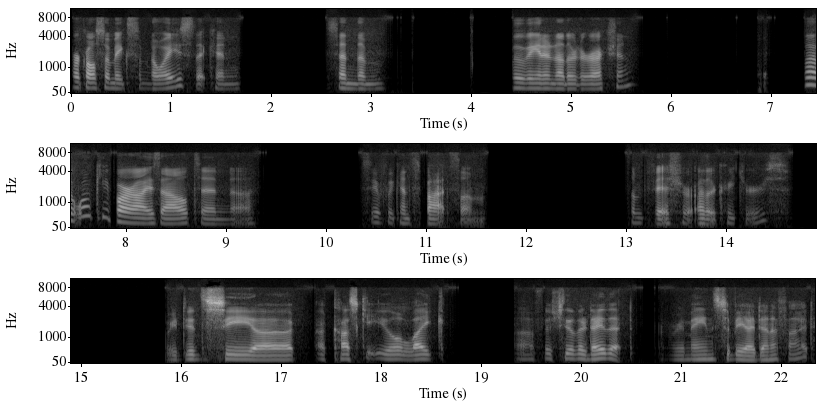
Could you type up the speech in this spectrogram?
Park also makes some noise that can send them moving in another direction. But we'll keep our eyes out and uh, see if we can spot some some fish or other creatures. We did see uh, a Cusky eel-like uh, fish the other day that remains to be identified.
